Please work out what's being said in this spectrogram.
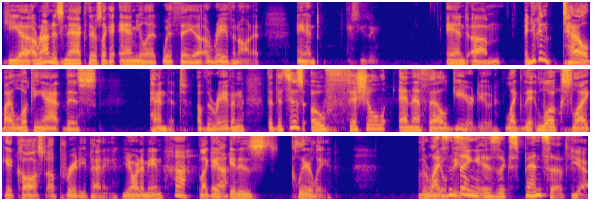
He uh, around his neck, there's like an amulet with a uh, a raven on it, and excuse me, and um, and you can tell by looking at this pendant of the raven that this is official NFL gear, dude. Like it looks like it cost a pretty penny. You know what I mean? Huh, Like yeah. it, it is clearly the real deal. Licensing is expensive. Yeah.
